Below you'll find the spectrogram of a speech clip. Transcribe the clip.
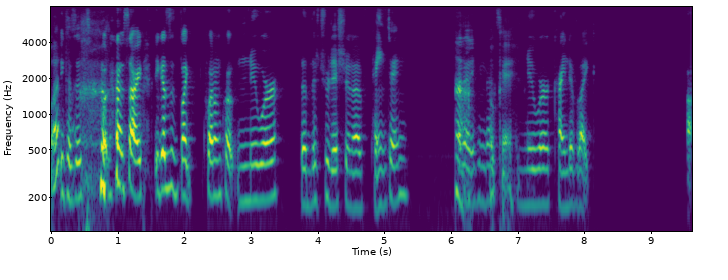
what? because it's quote, I'm sorry because it's like quote unquote newer than the tradition of painting and Ah, anything that's okay. newer kind of like uh,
